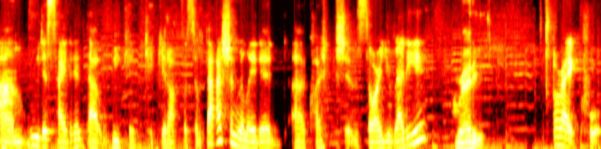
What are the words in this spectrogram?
Um, we decided that we could kick it off with some fashion related uh, questions. So, are you ready? Ready. All right, cool.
